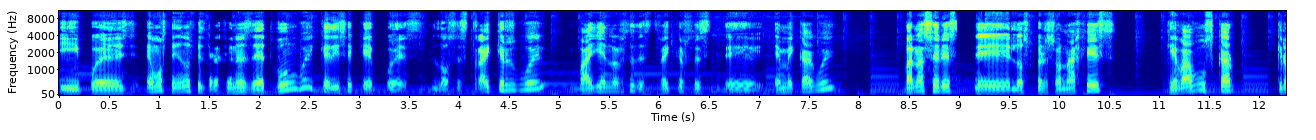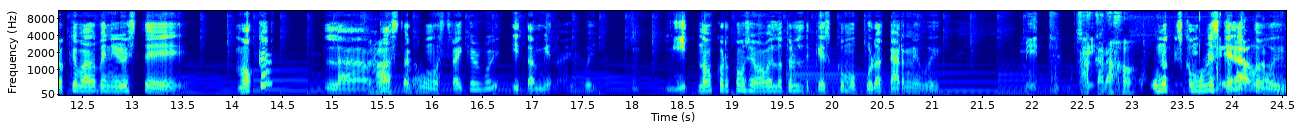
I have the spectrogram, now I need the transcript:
Y pues hemos tenido filtraciones de Ed Boon, güey, que dice que pues los Strikers, güey, va a llenarse de Strikers este MK, güey. Van a ser este los personajes que va a buscar, creo que va a venir este Mocha, la Ajá, va a estar ajá. como Striker, güey, y también ay, güey, Meat, no me acuerdo cómo se llamaba el otro, el de que es como pura carne, güey. Meat. Ah, sí, carajo. Uno que es como un esqueleto, güey.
